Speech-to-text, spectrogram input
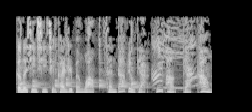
更多信息，请看日本网三 w 点一胖点 com。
